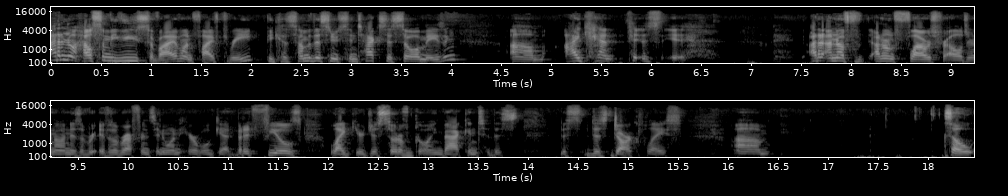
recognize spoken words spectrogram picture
I don't know how some of you survive on 5.3 because some of this new syntax is so amazing. Um, I can't. It, I, don't, I, don't, know if I don't know if flowers for Algernon is a, a reference anyone here will get, but it feels like you're just sort of going back into this this this dark place. Um, so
